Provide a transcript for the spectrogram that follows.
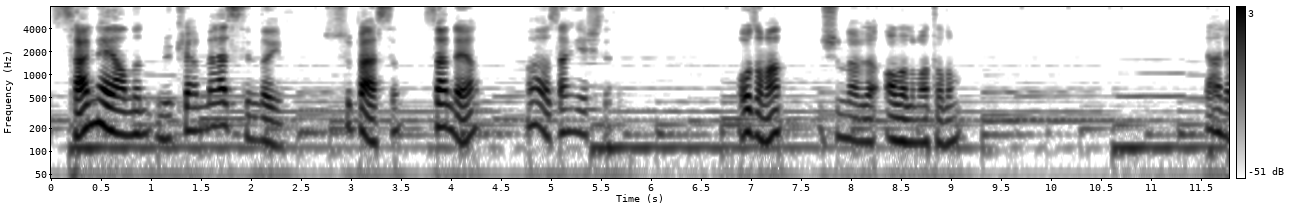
Sen ne yandın? Mükemmelsin dayım. Süpersin. Sen de yan. Aa sen geçtin. O zaman şunları da alalım atalım. Yani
